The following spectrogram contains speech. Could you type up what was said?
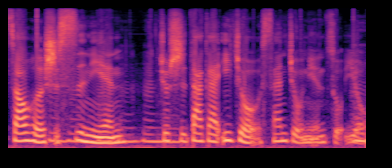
昭和十四年，就是大概一九三九年左右。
